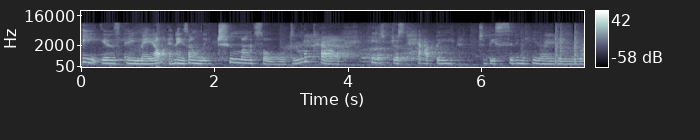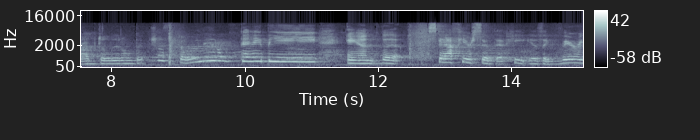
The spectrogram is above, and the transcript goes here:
He is a male, and he's only two months old, and look how he's just happy to be sitting here and being rubbed a little bit, just a little baby. And the staff here said that he is a very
